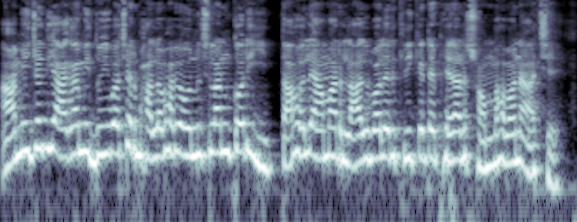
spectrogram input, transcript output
আমি যদি আগামী দুই বছর ভালোভাবে অনুশীলন করি, তাহলে আমার লাল বলের ক্রিকেটে ফেরার সম্ভাবনা আছে।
